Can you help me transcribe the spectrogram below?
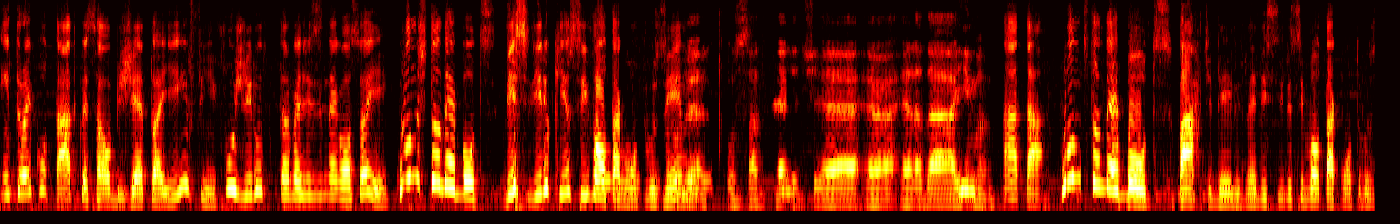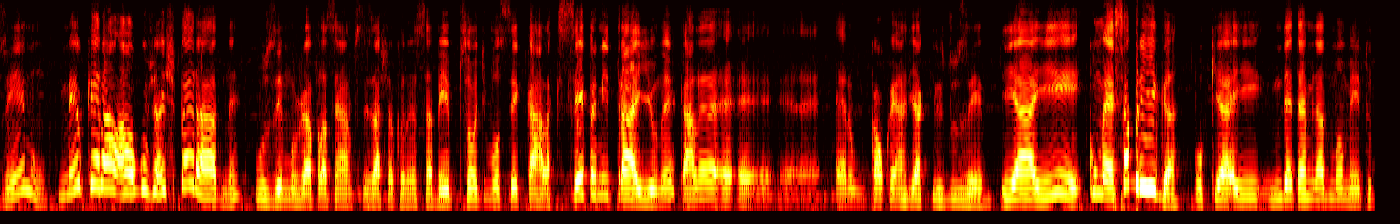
entrou em contato com esse objeto aí, enfim, fugiram através desse negócio aí. Quando os Thunderbolts decidiram que iam se voltar o, contra o Zemo... O satélite é, é, era da Iman. Ah, tá. Quando os Thunderbolts, parte deles, né, decidiram se voltar contra o Zemo, meio que era algo já esperado, né? O Zemo já falou assim, ah, vocês acham que eu não ia saber? Principalmente você, Carla, que sempre me traiu, né? Carla é, é, é, é era o calcanhar de Aquiles do Zemo. E aí começa a briga, porque aí em determinado momento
